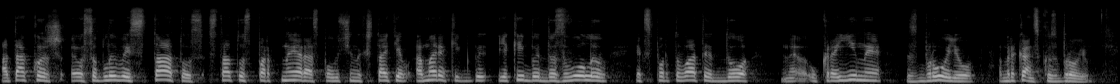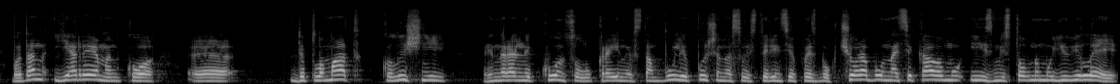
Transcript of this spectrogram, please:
а також особливий статус, статус партнера Сполучених Штатів Америки, який би дозволив експортувати до е, України зброю, американську зброю. Богдан Яременко, е, дипломат колишній генеральний консул України в Стамбулі пише на своїй сторінці Фейсбук. Вчора був на цікавому і змістовному ювілеї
